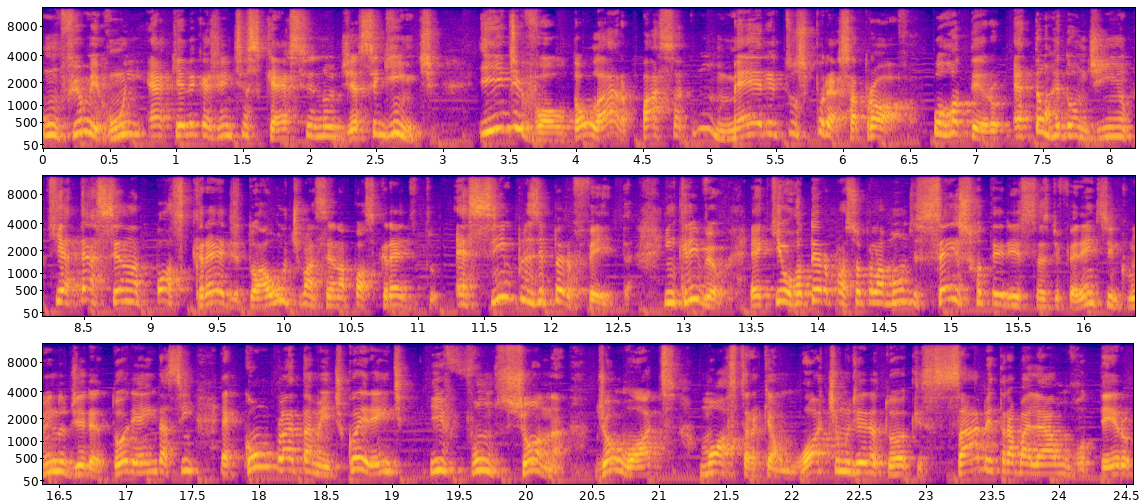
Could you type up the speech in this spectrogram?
um filme ruim é aquele que a gente esquece no dia seguinte, e De Volta ao Lar passa com méritos por essa prova. O roteiro é tão redondinho que até a cena pós-crédito, a última cena pós-crédito, é simples e perfeita. Incrível é que o roteiro passou pela mão de seis roteiristas diferentes, incluindo o diretor, e ainda assim é completamente coerente e funciona. John Watts mostra que é um ótimo diretor que sabe trabalhar um roteiro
